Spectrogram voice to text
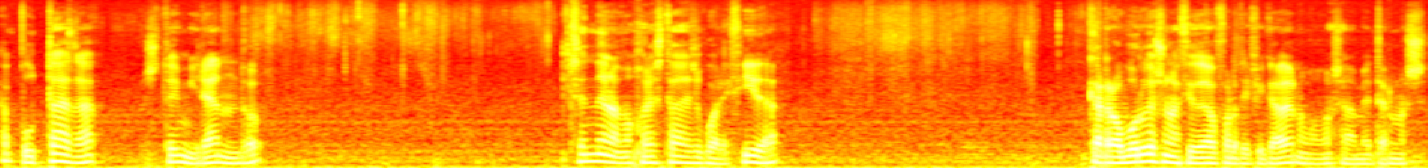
La putada, estoy mirando. Sende a lo mejor está desguarecida. Carroburgo es una ciudad fortificada, no vamos a meternos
